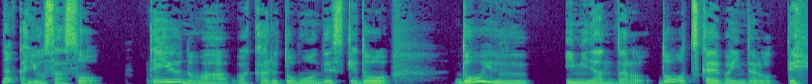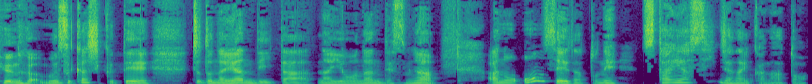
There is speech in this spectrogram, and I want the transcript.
なんか良さそうっていうのはわかると思うんですけど、どういう意味なんだろうどう使えばいいんだろうっていうのが難しくて、ちょっと悩んでいた内容なんですが、あの、音声だとね、伝えやすいんじゃないかなと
